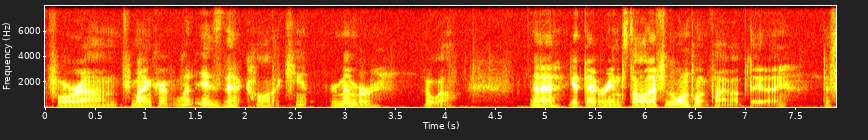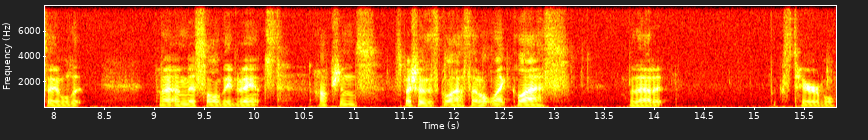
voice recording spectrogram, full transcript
for, um, for Minecraft. What is that called? I can't remember. Oh well. Uh, get that reinstalled. After the 1.5 update, I disabled it. But I miss all the advanced options, especially this glass. I don't like glass without it. Looks terrible.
